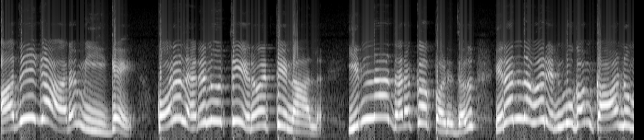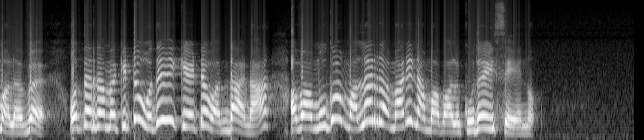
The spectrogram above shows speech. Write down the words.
அதிகாரம் ஈகை குரல் இருநூத்தி இருபத்தி நாலு. இன்னா திறக்கப்படுதல் இறந்தவர் இன்முகம் காணும் அளவு ஒருத்தர் நம்ம கிட்ட உதவி கேட்டு வந்தானா அவ முகம் மலர்ற மாதிரி நம்ம அவளுக்கு உதவி செய்யணும்.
